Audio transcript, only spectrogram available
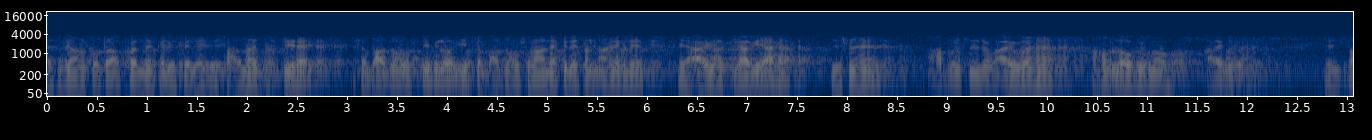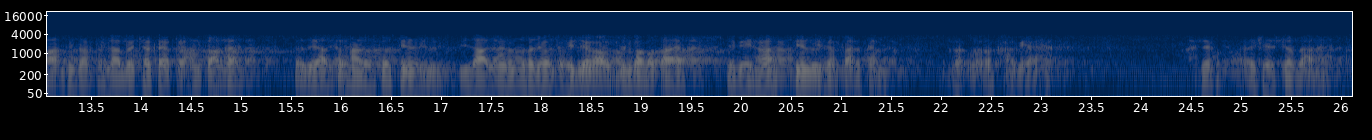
ऐसे ज्ञान को प्राप्त करने के लिए के लिए जो साधना जुटती है सब बातों को सीख लो। ये सब बातों को सुनाने के लिए समझाने के लिए ये आयोजन किया गया है जिसमें आप इसमें लोग आए हुए हैं, हम लोग भी आए हुए हैं। तो इस अभी का पहला बैठक है, प्राण काल है। तो आज तो यहाँ दोस्तों तीन दूसरी जगह, दो ही जगह जिनका होता है, लेकिन यहाँ तीन रोज का कार्यक्रम रखा गया है। ऐसे ऐसे चल रहा है।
